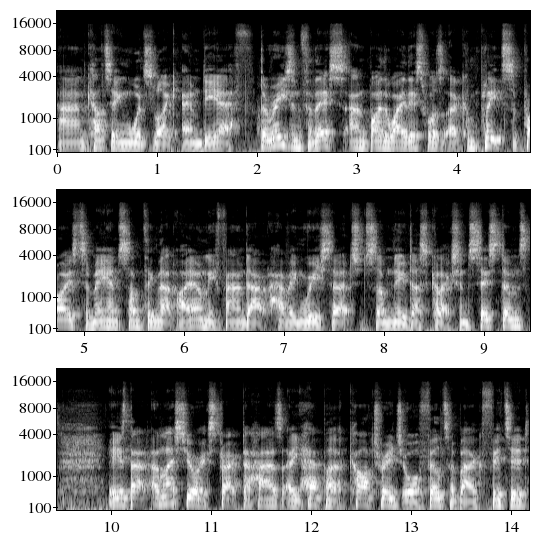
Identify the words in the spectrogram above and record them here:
and cutting woods like MDF. The reason for this, and by the way this was a complete surprise to me and something that I only found out having researched some new dust collection systems, is that unless your extractor has a HEPA cartridge or filter bag fitted,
